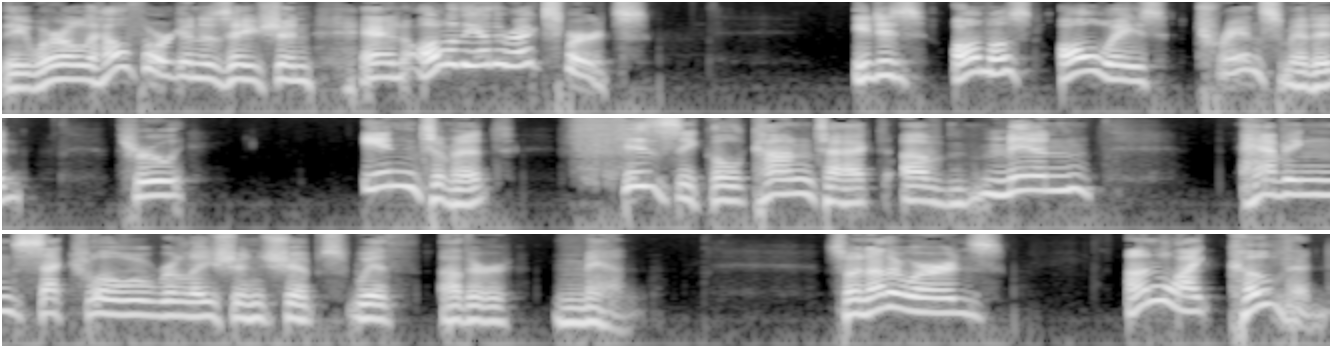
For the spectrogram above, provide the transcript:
the World Health Organization, and all of the other experts, it is almost always transmitted through intimate physical contact of men having sexual relationships with other men. So, in other words, unlike COVID,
